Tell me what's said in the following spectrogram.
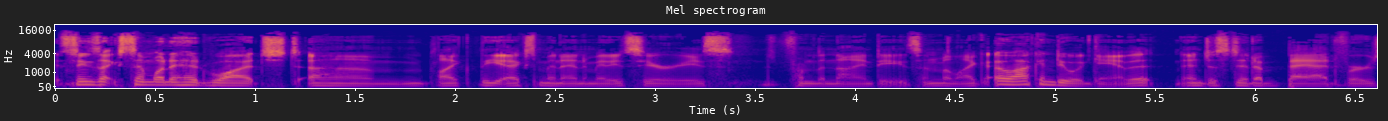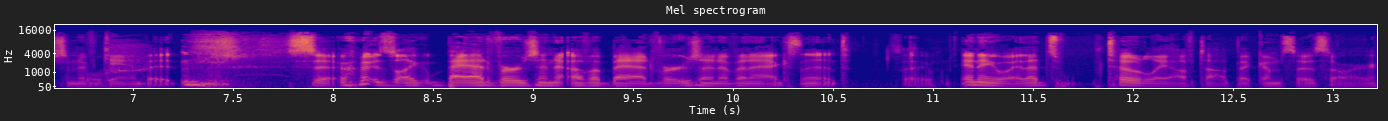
It seems like someone had watched um like the X Men animated series from the '90s and been like, oh, I can do a Gambit, and just did a bad version of Gambit. so it was like bad version of a bad version of an accent. So anyway, that's totally off topic. I'm so sorry.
